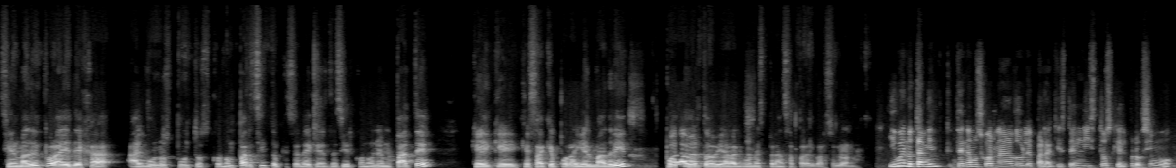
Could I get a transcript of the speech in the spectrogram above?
Si el Madrid por ahí deja algunos puntos con un parcito que se deje, es decir, con un empate que, que saque por ahí el Madrid, puede haber todavía alguna esperanza para el Barcelona. Y bueno, también tenemos jornada doble para que estén listos que el próximo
